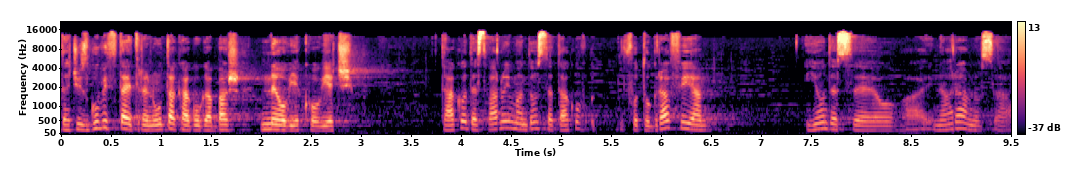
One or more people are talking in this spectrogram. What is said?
da ću izgubiti taj trenutak ako ga baš ne ovjekovječim. Tako da stvarno imam dosta tako fotografija i onda se ovaj, naravno sa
